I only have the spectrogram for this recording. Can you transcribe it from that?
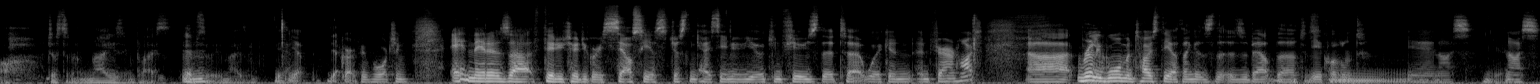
oh, just an amazing place. Mm-hmm. Absolutely amazing. Yeah. Yep, Yep. great people watching. And that is uh, 32 degrees Celsius, just in case any of you are confused that uh, work in, in Fahrenheit. Uh, really warm and toasty, I think, is, the, is about the, the equivalent. yeah, nice. Nice.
